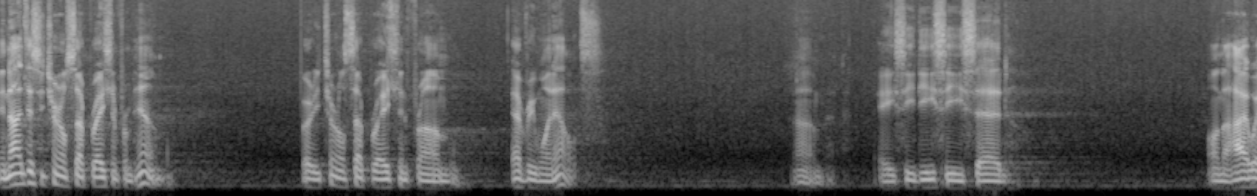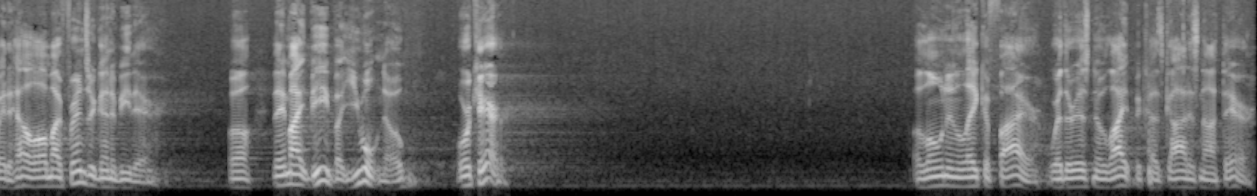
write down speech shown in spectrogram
And not just eternal separation from him, but eternal separation from everyone else. Um, AC/DC said, on the highway to hell, all my friends are going to be there. Well, they might be, but you won't know or care. Alone in a lake of fire where there is no light because God is not there.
